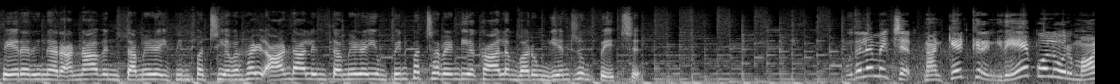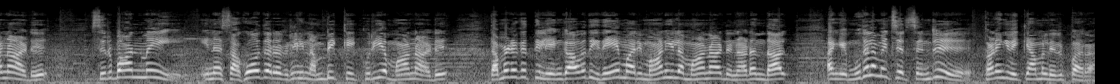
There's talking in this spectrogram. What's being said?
பேரறிஞர் அண்ணாவின் தமிழை பின்பற்றியவர்கள் ஆண்டாளின் தமிழையும் பின்பற்ற வேண்டிய காலம் வரும் என்றும் பேச்சு. முதலமைச்சர் நான் கேட்கிறேன் இதே போல ஒரு மாநாடு சிறுபான்மை இன சகோதரர்களின் நம்பிக்கைக்குரிய மாநாடு. தமிழகத்தில் எங்காவது இதே மாதிரி மாநில மாநாடு நடந்தால் அங்கே முதலமைச்சர் சென்று தொடங்கி வைக்காமல் இருப்பாரா?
